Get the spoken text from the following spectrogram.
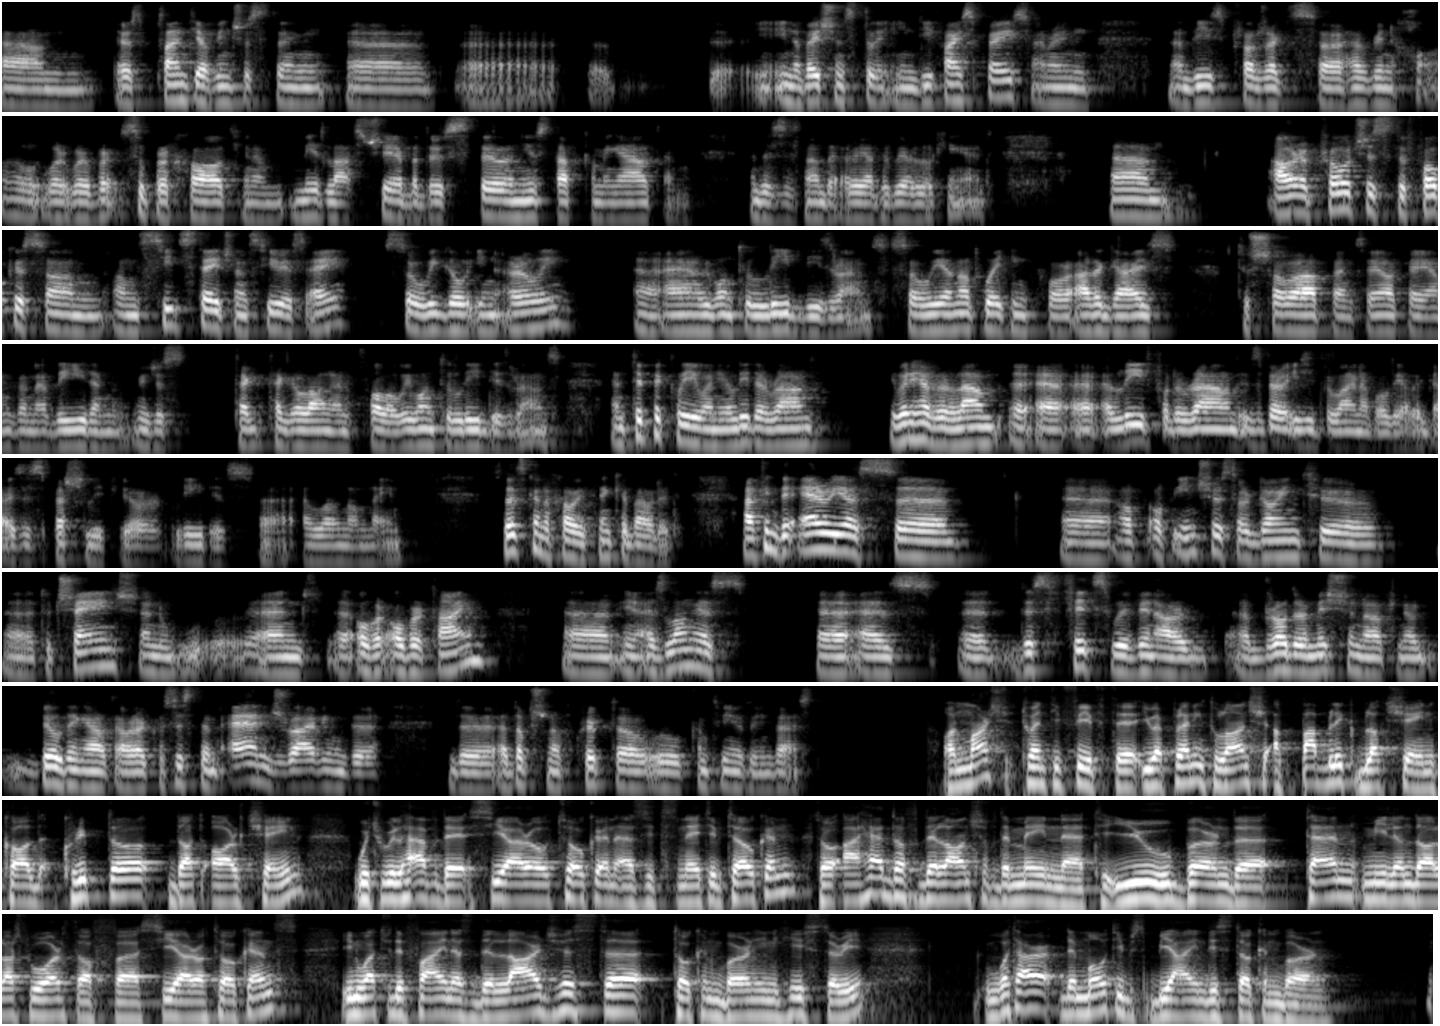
Um, there's plenty of interesting uh, uh innovations still in DeFi space. I mean, these projects uh, have been were, were super hot, you know, mid last year, but there's still new stuff coming out, and and this is another area that we are looking at. Um, our approach is to focus on, on seed stage and Series A. So we go in early uh, and we want to lead these rounds. So we are not waiting for other guys to show up and say, okay, I'm going to lead and we just tag, tag along and follow. We want to lead these rounds. And typically when you lead a round, when you have a, round, a, a, lead for the round, it's very easy to line up all the other guys, especially if your lead is uh, a well-known name. So that's kind of how we think about it. I think the areas uh, of, of interest are going to uh, to change and and uh, over over time. Uh, you know, as long as as this fits within our broader mission of you know building out our ecosystem and driving the the adoption of crypto, we'll continue to invest. On March 25th, uh, you are planning to launch a public blockchain called Crypto.org chain, which will have the CRO token as its native token. So ahead of the launch of the mainnet, you burned uh, $10 million worth of uh, CRO tokens in what you define as the largest token burn in history. What are the motives behind this token burn?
